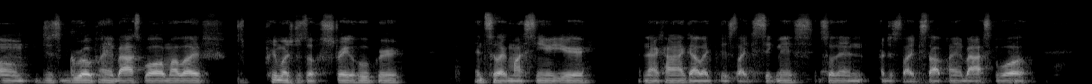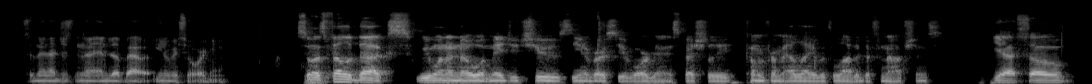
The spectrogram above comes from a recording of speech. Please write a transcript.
Um, just grew up playing basketball all my life. Pretty much just a straight hooper until like my senior year, and I kind of got like this like sickness. So then I just like stopped playing basketball. So then I just and I ended up at University of Oregon. So, as fellow Ducks, we want to know what made you choose the University of Oregon, especially coming from LA with a lot of different options. Yeah. So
